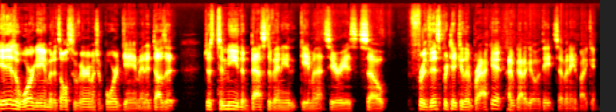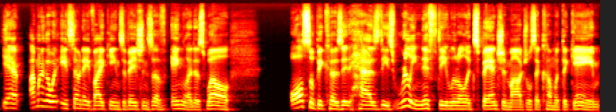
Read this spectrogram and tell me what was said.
it is a war game, but it's also very much a board game, and it does it just to me the best of any game in that series. So for this particular bracket, I've got to go with eight seven eight Vikings. Yeah, I'm going to go with eight seven eight Vikings Invasions of England as well. Also because it has these really nifty little expansion modules that come with the game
